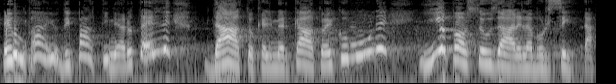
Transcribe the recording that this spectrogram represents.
e un paio di pattini a rotelle, dato che il mercato è comune, io posso usare la borsetta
